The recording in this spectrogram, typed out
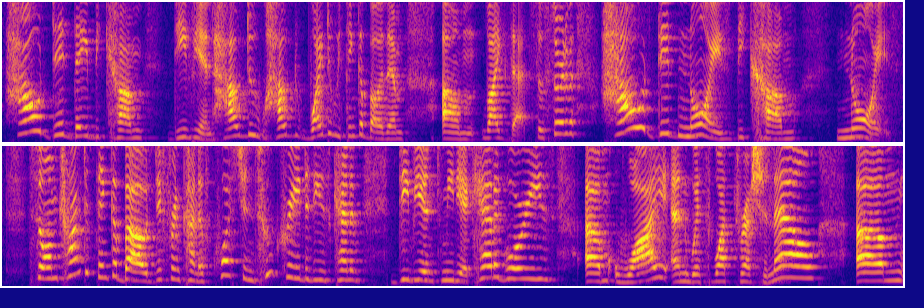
how did they become deviant? How do how why do we think about them um, like that? So sort of how did noise become noise. So I'm trying to think about different kind of questions. Who created these kind of deviant media categories? Um, why and with what rationale? Um,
